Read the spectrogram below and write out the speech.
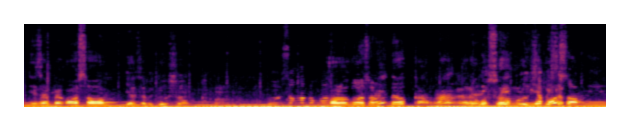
Dia sampai kosong. Jangan sampai gosong. Gosong apa kosong? Kalau gosong itu karena nggak ada Karena kosong liquid. lu, Iya siapa- kosong iya.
